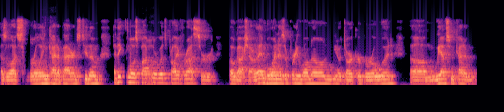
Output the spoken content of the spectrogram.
has a lot of swirling kind of patterns to them. I think the most popular woods probably for us are oh gosh, I don't know. Amboyna is a pretty well known, you know, darker burl wood. Um, we have some kind of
